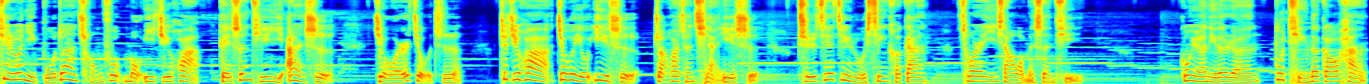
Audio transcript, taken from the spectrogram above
譬如，你不断重复某一句话。给身体以暗示，久而久之，这句话就会由意识转化成潜意识，直接进入心和肝，从而影响我们身体。公园里的人不停地高喊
